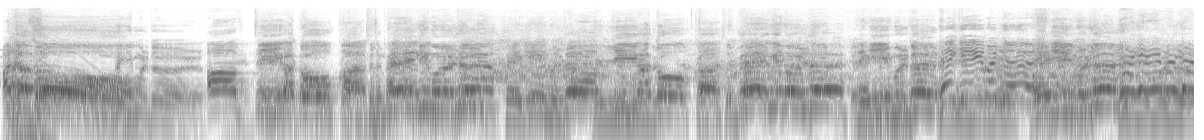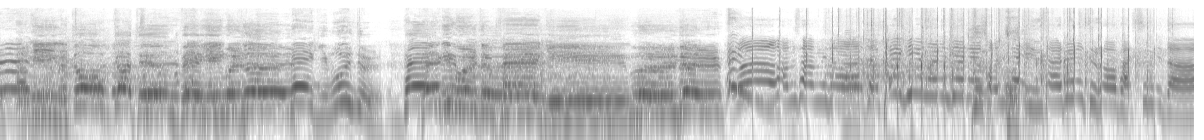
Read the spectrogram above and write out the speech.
안녕하세요. 폐기물들. 앞뒤가 똑같은 폐기물들, 폐기물들, 앞뒤가 똑같은 폐기물들, 폐기물들, 폐기물들, 폐기물들, 폐기물들, 앞뒤가 똑같은 폐기물들, 폐기물들, 폐기물들, 폐기물들. 와, 감사합니다. 자, 폐기물들의 전체 인사를 들어봤습니다.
